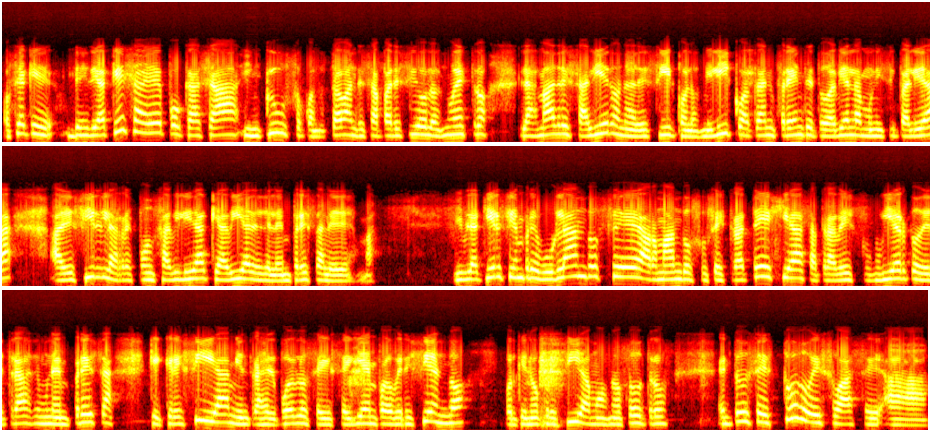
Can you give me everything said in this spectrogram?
O sea que desde aquella época ya, incluso cuando estaban desaparecidos los nuestros, las madres salieron a decir, con los milicos acá enfrente, todavía en la municipalidad, a decir la responsabilidad que había desde la empresa Ledesma. Y Blaquier siempre burlándose, armando sus estrategias, a través cubierto detrás de una empresa que crecía mientras el pueblo se seguía empobreciendo, porque no crecíamos nosotros. Entonces, todo eso hace a,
